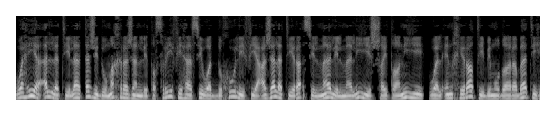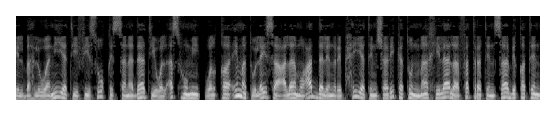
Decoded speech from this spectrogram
وهي التي لا تجد مخرجا لتصريفها سوى الدخول في عجلة رأس المال المالي الشيطاني، والانخراط بمضارباته البهلوانية في سوق السندات والأسهم، والقائمة ليس على معدل ربحية شركة ما خلال فترة سابقة،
